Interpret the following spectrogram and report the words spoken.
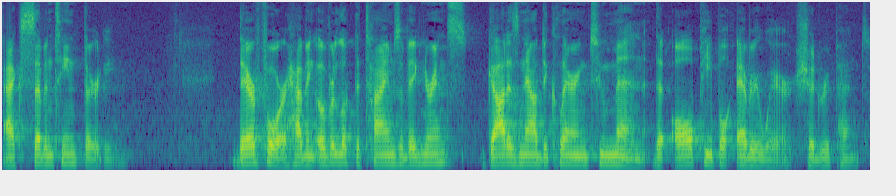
Acts 17:30. Therefore, having overlooked the times of ignorance, God is now declaring to men that all people everywhere should repent.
